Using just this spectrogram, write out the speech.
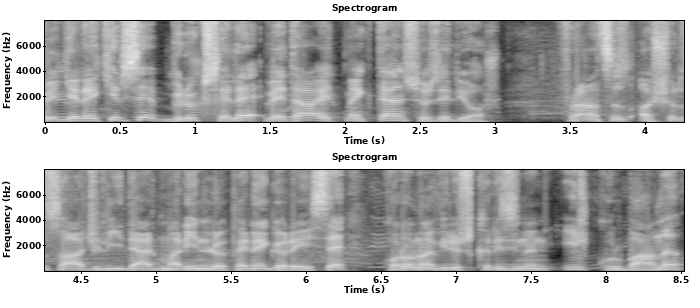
ve gerekirse Brüksel'e veda etmekten söz ediyor. Fransız aşırı sağcı lider Marine Le Pen'e göre ise koronavirüs krizinin ilk kurbanı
